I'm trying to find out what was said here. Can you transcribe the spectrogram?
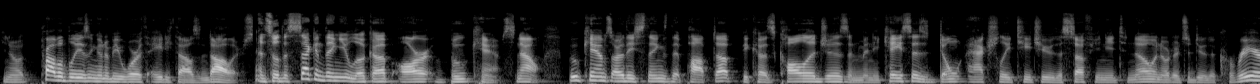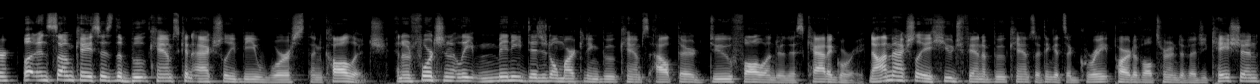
you know, it probably isn't going to be worth $80,000. And so the second thing you look up are boot camps. Now, boot camps are these things that popped up because colleges in many cases don't actually teach you the stuff you need to know in order to do the career. But in some cases, the boot camps can actually be worse than college. And unfortunately, many digital marketing boot camps out there do fall under this category. Now, I'm actually a huge fan of boot camps. I think it's a great part of alternative education,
